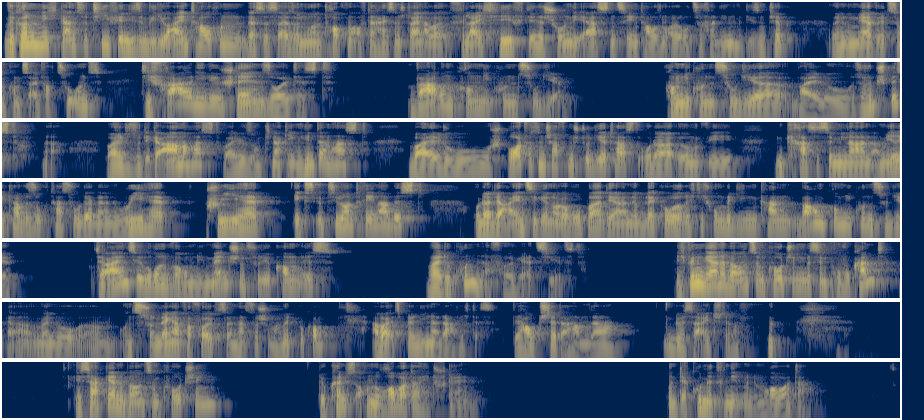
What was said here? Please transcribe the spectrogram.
Wir können nicht ganz so tief hier in diesem Video eintauchen. Das ist also nur ein Tropfen auf der heißen Stein, aber vielleicht hilft dir das schon, die ersten 10.000 Euro zu verdienen mit diesem Tipp. Wenn du mehr willst, dann kommst du einfach zu uns. Die Frage, die du dir stellen solltest, warum kommen die Kunden zu dir? Kommen die Kunden zu dir, weil du so hübsch bist? Ja. Weil du so dicke Arme hast? Weil du so einen knackigen Hintern hast? Weil du Sportwissenschaften studiert hast oder irgendwie ein krasses Seminar in Amerika besucht hast, wo du dann Rehab, Prehab, XY-Trainer bist oder der Einzige in Europa, der eine Blackhole richtig rum bedienen kann, warum kommen die Kunden zu dir? Der einzige Grund, warum die Menschen zu dir kommen, ist, weil du Kundenerfolge erzielst. Ich bin gerne bei uns im Coaching ein bisschen provokant. Ja, wenn du ähm, uns schon länger verfolgst, dann hast du schon mal mitbekommen. Aber als Berliner darf ich das. Wir Hauptstädter haben da eine gewisse Einstellung. Ich sage gerne bei uns im Coaching, du könntest auch einen Roboter hinstellen und der Kunde trainiert mit einem Roboter.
